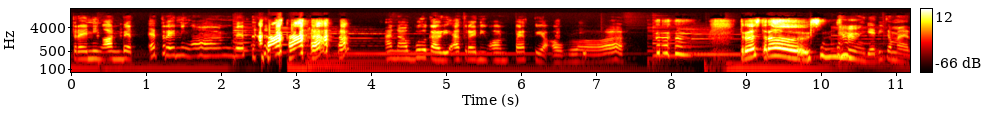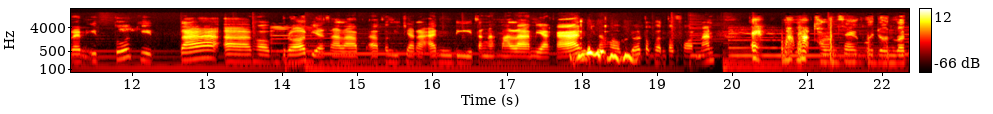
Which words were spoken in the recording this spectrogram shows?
training on bed. Eh training on bed Anabul kali ah training on pet ya Allah. Terus terus. jadi kemarin itu kita eh, ngobrol biasalah eh, pembicaraan di tengah malam ya kan? Kita ngobrol telepon-teleponan. Eh mak mak kalau misalnya gue download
